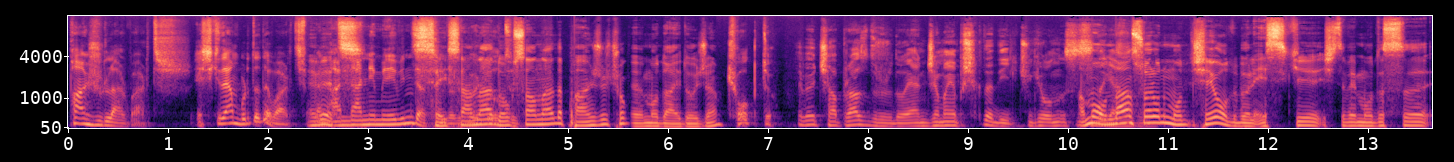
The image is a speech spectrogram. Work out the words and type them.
panjurlar vardır. Eskiden burada da vardı. Evet. Ben anneannemin evini de hatırlıyorum. 80'ler 90'larda panjur çok e, modaydı hocam. Çoktu. E böyle çapraz dururdu o yani cama yapışık da değil. Çünkü onun ısısı Ama ondan sonra onun mod- şey oldu böyle eski işte ve modası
